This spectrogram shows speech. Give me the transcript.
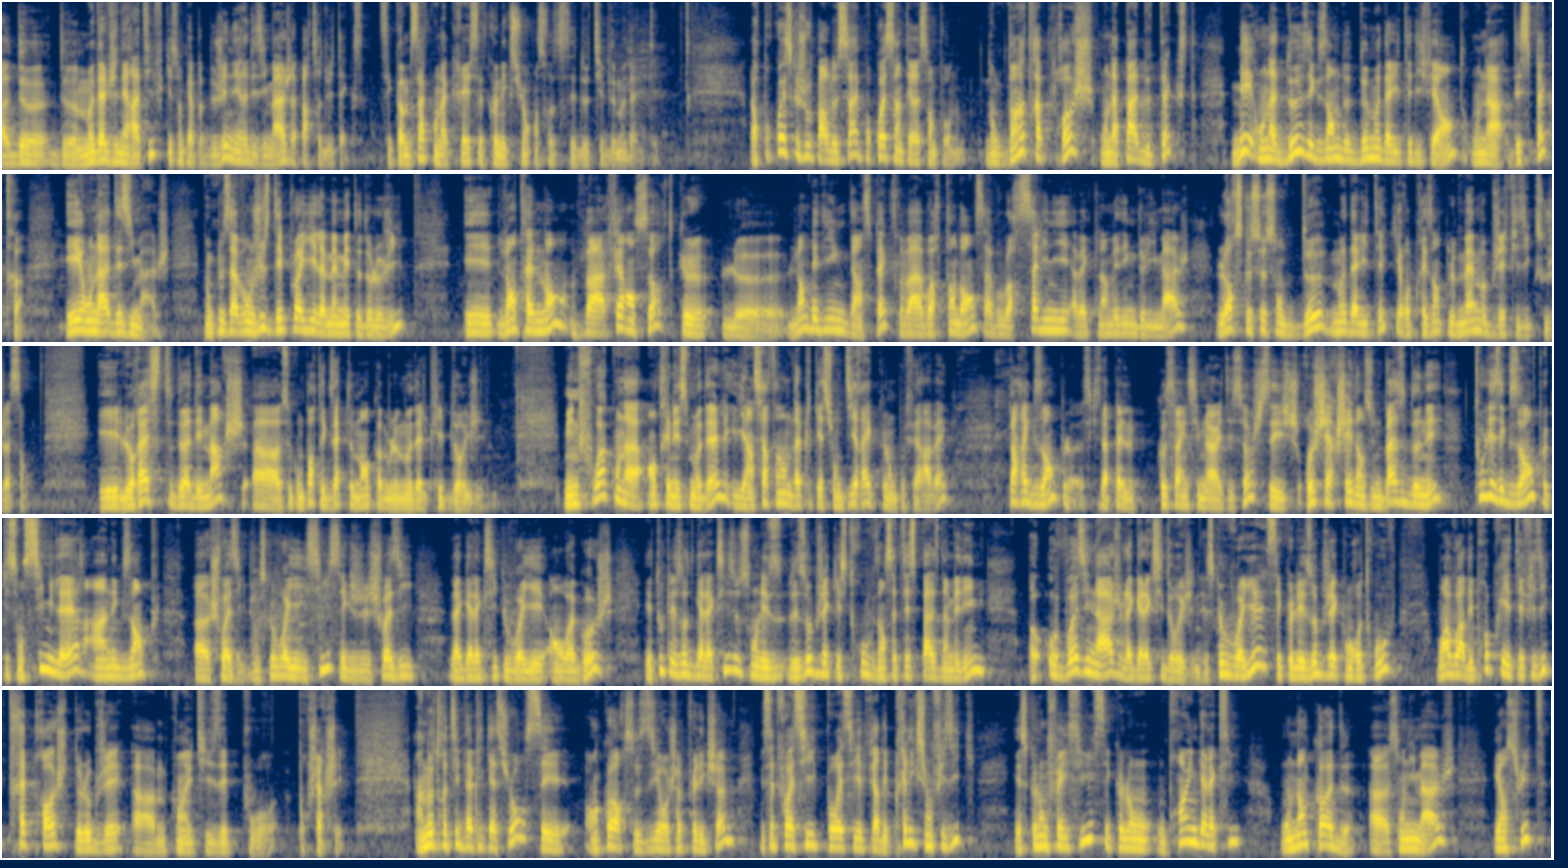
de, modèles génératifs qui sont capables de générer des images à partir du texte. C'est comme ça qu'on a créé cette connexion entre ces deux types de modalités. Alors pourquoi est-ce que je vous parle de ça et pourquoi c'est intéressant pour nous? Donc dans notre approche, on n'a pas de texte, mais on a deux exemples de deux modalités différentes. On a des spectres et on a des images. Donc nous avons juste déployé la même méthodologie et l'entraînement va faire en sorte que l'embedding d'un spectre va avoir tendance à vouloir s'aligner avec l'embedding de l'image lorsque ce sont deux modalités qui représentent le même objet physique sous-jacent. Et le reste de la démarche euh, se comporte exactement comme le modèle clip d'origine. Mais une fois qu'on a entraîné ce modèle, il y a un certain nombre d'applications directes que l'on peut faire avec. Par exemple, ce qui s'appelle Cosine Similarity Search, c'est rechercher dans une base de données tous les exemples qui sont similaires à un exemple euh. Donc ce que vous voyez ici, c'est que j'ai choisi la galaxie que vous voyez en haut à gauche, et toutes les autres galaxies, ce sont les, objets qui se trouvent dans cet espace d'embedding euh, au voisinage de la galaxie d'origine. Et ce que vous voyez, c'est que les objets qu'on retrouve vont avoir des propriétés physiques très proches de l'objet euh, qu'on a utilisé pour, pour chercher. Un autre type d'application, c'est encore ce Zero Shot Prediction, mais cette fois-ci pour essayer de faire des prédictions physiques. Et ce que l'on fait ici, c'est que l'on prend une galaxie, on encode son image, et ensuite,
